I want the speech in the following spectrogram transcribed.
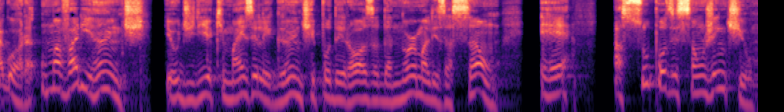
Agora, uma variante, eu diria que mais elegante e poderosa da normalização é a suposição gentil.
